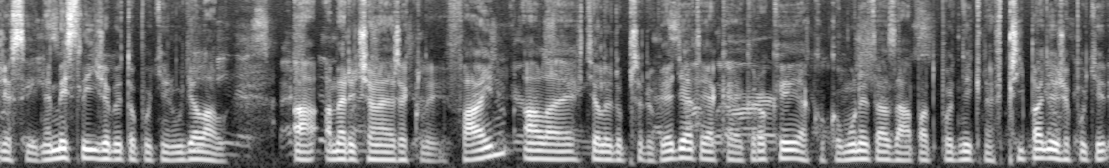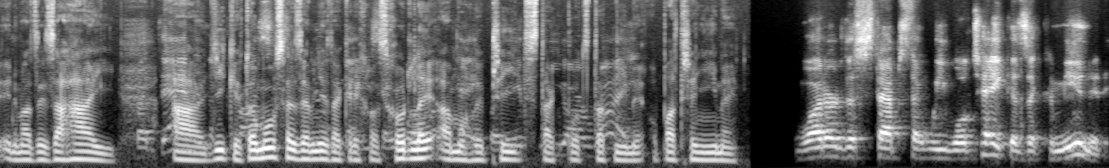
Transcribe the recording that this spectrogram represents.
že si nemyslí, že by to Putin udělal. A Američané řekli, fajn, ale chtěli dopředu vědět, jaké kroky jako komunita Západ podnikne v případě, že Putin invazi zahájí. A díky tomu se země tak rychle shodly a mohly přijít s tak podstatnými opatřeními. What are the steps that we will take as a community?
